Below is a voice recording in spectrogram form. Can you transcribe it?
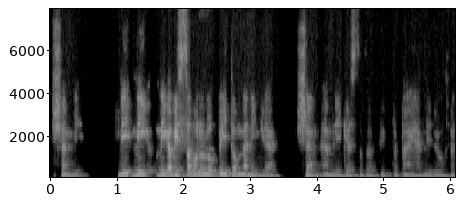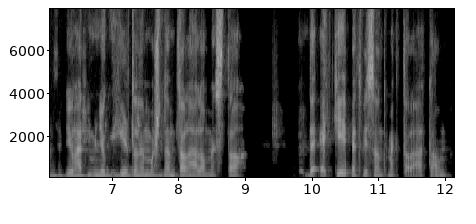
semmi. Még, még, még a visszavonuló Peyton Manningre sem emlékeztetett itt a pályán lévő offenzek. Jó, hát mondjuk hirtelen most nem találom ezt a de egy képet viszont megtaláltam,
